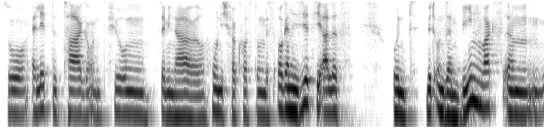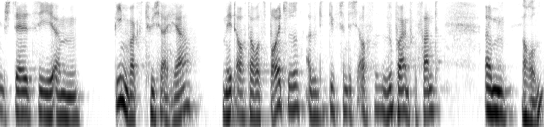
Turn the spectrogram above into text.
so Erlebnistage und Führungen, Seminare, Honigverkostung. Das organisiert sie alles. Und mit unserem Bienenwachs ähm, stellt sie ähm, Bienenwachstücher her, näht auch daraus Beutel. Also die, die finde ich auch super interessant. Ähm, Warum?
